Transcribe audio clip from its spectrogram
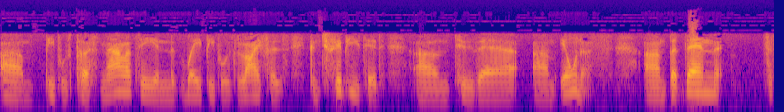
um, people's personality and the way people's life has contributed um, to their um, illness. Um, but then, for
